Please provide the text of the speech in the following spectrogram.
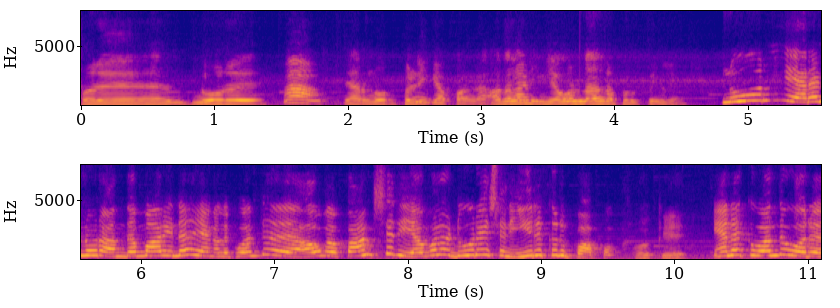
ஒரு நூறு இரநூறு பண்ணி கேட்பாங்க. அதெல்லாம் நீங்க எவ்வளவு நாள்ல கொடுப்பீங்க? நூறு இரநூறு அந்த மாதிரினா எங்களுக்கு வந்து அவங்க ஃபங்க்ஷன் எவ்வளவு டியூரேஷன் இருக்குன்னு பார்ப்போம். ஓகே. எனக்கு வந்து ஒரு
